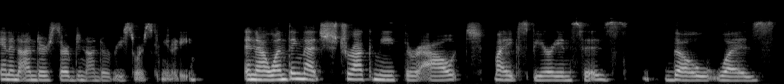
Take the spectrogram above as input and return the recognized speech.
in an underserved and under resourced community. And now, one thing that struck me throughout my experiences, though, was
